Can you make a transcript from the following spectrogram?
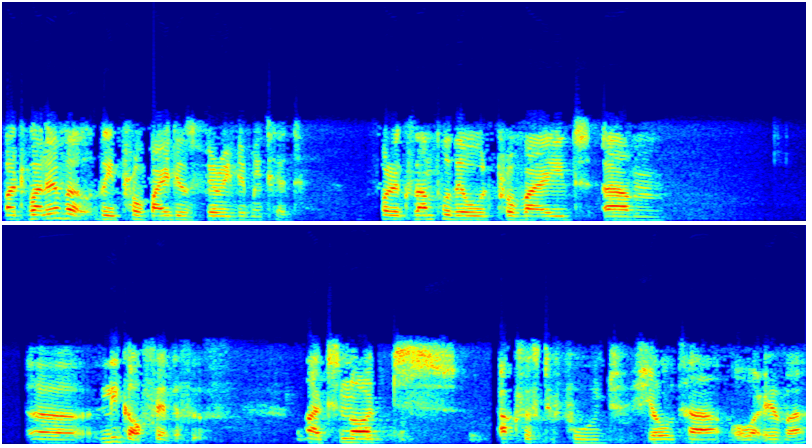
but whatever they provide is very limited. For example, they would provide um, uh, legal services, but not access to food, shelter, or whatever.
